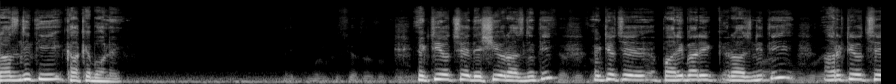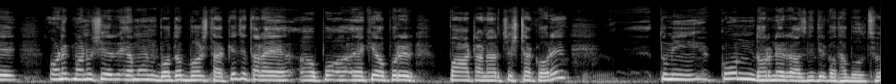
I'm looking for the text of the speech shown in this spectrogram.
রাজনীতি কাকে বলে? একটি হচ্ছে দেশীয় রাজনীতি, একটি হচ্ছে পারিবারিক রাজনীতি, আরেকটি হচ্ছে অনেক মানুষের এমন বদভ্যাস থাকে যে তারা একে অপরের পা টানার চেষ্টা করে। তুমি কোন ধরনের রাজনীতির কথা বলছো?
